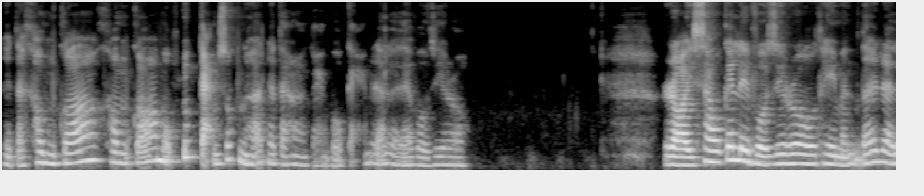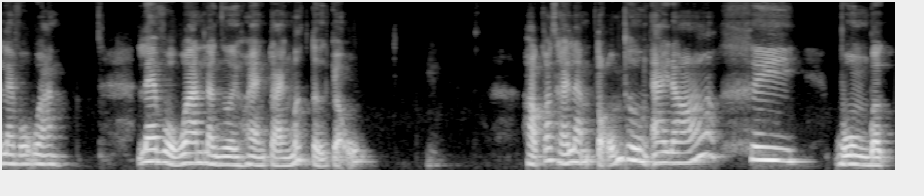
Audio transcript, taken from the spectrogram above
Người ta không có không có một chút cảm xúc nào hết, người ta hoàn toàn vô cảm, đó là level zero. Rồi sau cái level zero thì mình tới ra level one. Level one là người hoàn toàn mất tự chủ. Họ có thể làm tổn thương ai đó khi buồn bực,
